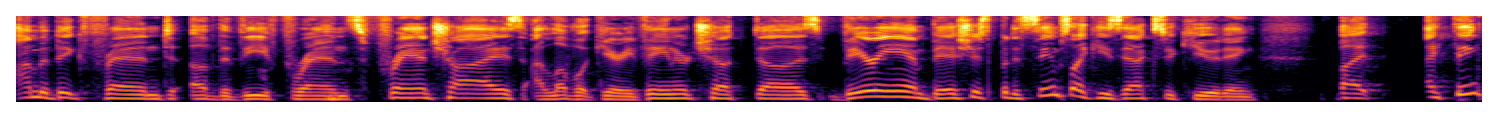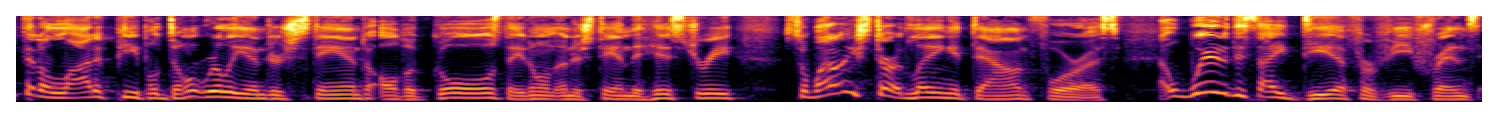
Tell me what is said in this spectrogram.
I'm a big friend of the VeeFriends franchise. I love what Gary Vaynerchuk does. Very ambitious, but it seems like he's executing. But I think that a lot of people don't really understand all the goals. They don't understand the history. So why don't you start laying it down for us? Where did this idea for VeeFriends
